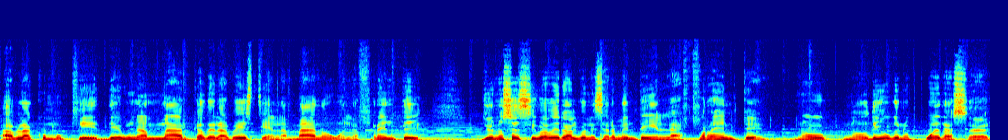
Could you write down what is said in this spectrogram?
Habla como que de una marca de la bestia en la mano o en la frente. Yo no sé si va a haber algo necesariamente en la frente, no, no digo que no pueda ser,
